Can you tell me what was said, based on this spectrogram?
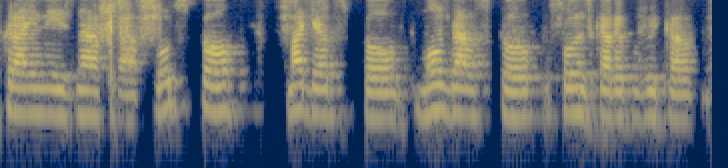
Ukrajiny znáša Polsko, Maďarsko, Moldavsko, Slovenská republika v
